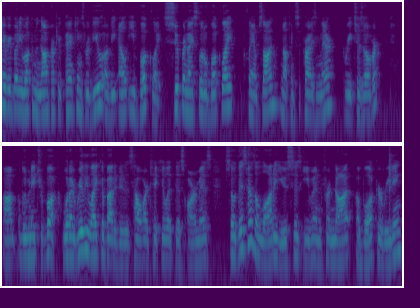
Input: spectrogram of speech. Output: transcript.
Hey everybody, welcome to Non-Perfect Parenting's review of the LE Booklight. Super nice little booklight, clamps on, nothing surprising there, reaches over, um, your book. What I really like about it is how articulate this arm is. So this has a lot of uses even for not a book or reading.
